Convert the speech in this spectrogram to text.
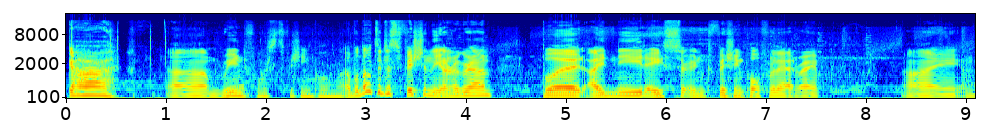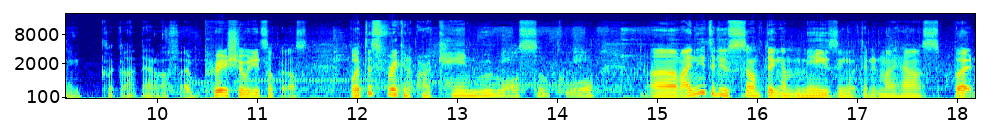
Gah! Um, reinforced fishing pole. I would love to just fish in the underground, but I need a certain fishing pole for that, right? I, I mean, click on that off. I'm pretty sure we need something else. But this freaking arcane rune wall is so cool. Um, I need to do something amazing with it in my house, but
